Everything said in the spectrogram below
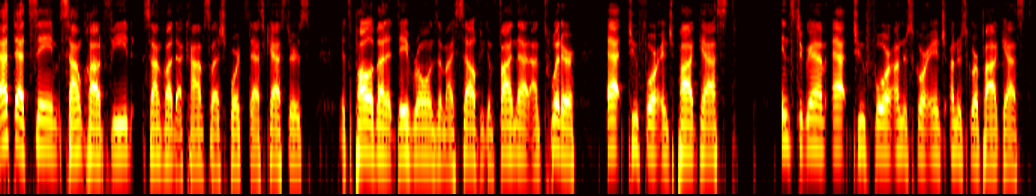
at that same SoundCloud feed, soundcloud.com slash sports dash casters. It's Paula Bennett, Dave Rollins, and myself. You can find that on Twitter at 24 inch podcast, Instagram at 24 underscore inch underscore podcast.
